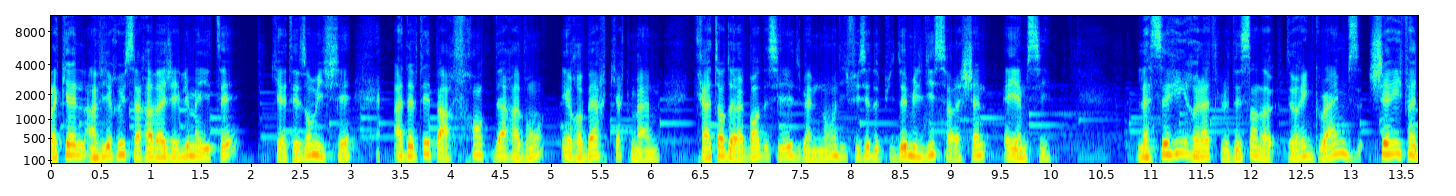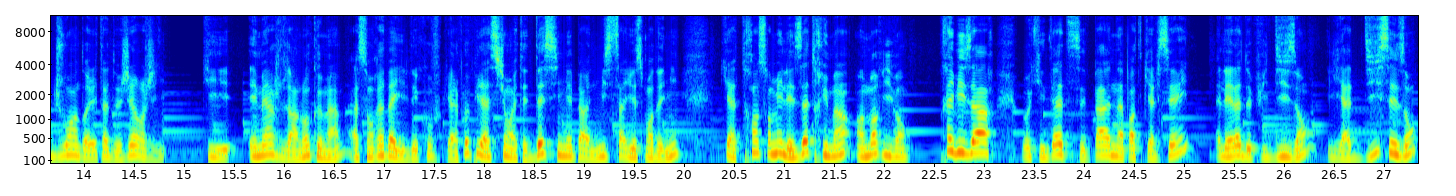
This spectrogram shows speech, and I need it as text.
laquelle un virus a ravagé l'humanité qui a été zombifié, adapté par Frank Darabont et Robert Kirkman, créateur de la bande dessinée du même nom diffusée depuis 2010 sur la chaîne AMC. La série relate le dessin de Rick Grimes, shérif adjoint dans l'état de Géorgie, qui émerge d'un long coma. À son réveil, il découvre que la population a été décimée par une mystérieuse pandémie qui a transformé les êtres humains en morts vivants. Très bizarre, Walking Dead, c'est pas n'importe quelle série. Elle est là depuis 10 ans, il y a 10 saisons,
